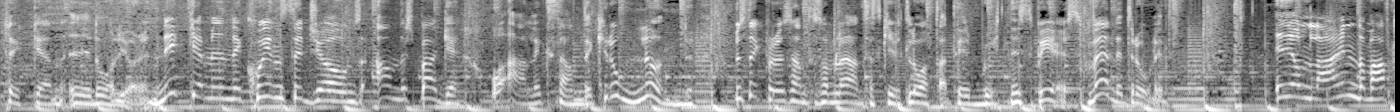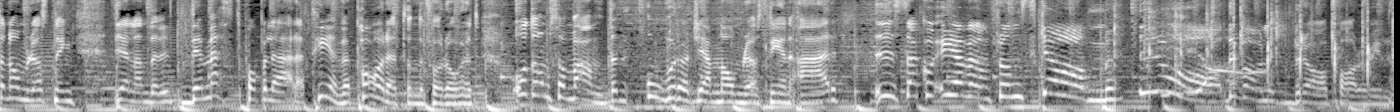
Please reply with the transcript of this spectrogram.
stycken i Idoljuryn. Benjamin, Amini, Quincy Jones, Anders Bagge och Alexander Kronlund. Musikproducenter som bland annat har skrivit låtar till Britney Spears. Väldigt roligt. I online de har haft en omröstning gällande det mest populära tv-paret under förra året. Och De som vann den oerhört jämna omröstningen är Isak och Even från Skam. Ja, det var väl ett bra par att vinna.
